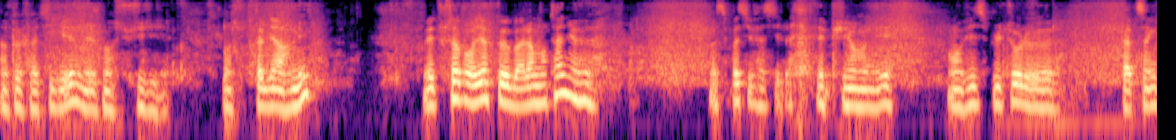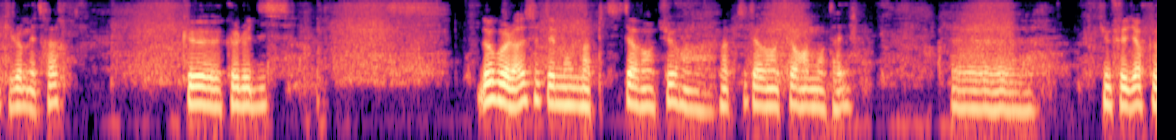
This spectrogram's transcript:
un peu fatigué, mais je m'en suis, je m'en suis très bien remis. Mais tout ça pour dire que bah, la montagne, euh, bah, c'est pas si facile. Et puis on est, on vise plutôt le 4-5 km heure que, que le 10. Donc voilà, c'était mon ma petite aventure, ma petite aventure en montagne. Euh, qui me fait dire que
